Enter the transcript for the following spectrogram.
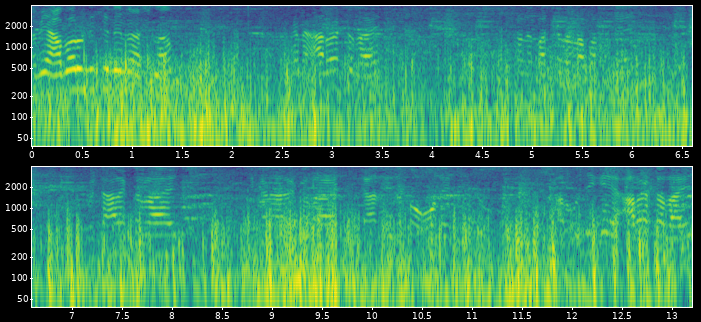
আমি আবারও নিচে নেমে আসলাম। এখানে আরও একটা রাইড। ওখানে বাচ্চারা লাফাচ্ছে। আরেকটা রাইড এখানে আরেকটা রাইড আর এটা তো অনেক উঁচু। আর ওদিকে আরও একটা রাইড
